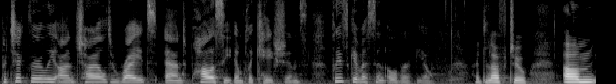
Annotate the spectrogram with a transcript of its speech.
particularly on child rights and policy implications. Please give us an overview. I'd love to. Um,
